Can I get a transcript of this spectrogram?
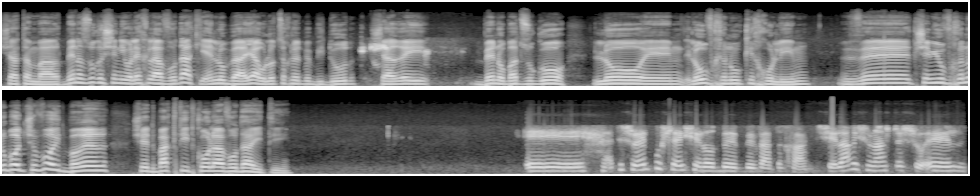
שאת אמרת, בן הזוג השני הולך לעבודה כי אין לו בעיה, הוא לא צריך להיות בבידוד, שהרי בן או בת זוגו לא, אה, לא אובחנו כחולים, וכשהם יאובחנו בעוד שבוע יתברר שהדבקתי את כל העבודה איתי. Uh, אתה שואל פה שתי שאלות בבת אחת. שאלה ראשונה שאתה שואל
